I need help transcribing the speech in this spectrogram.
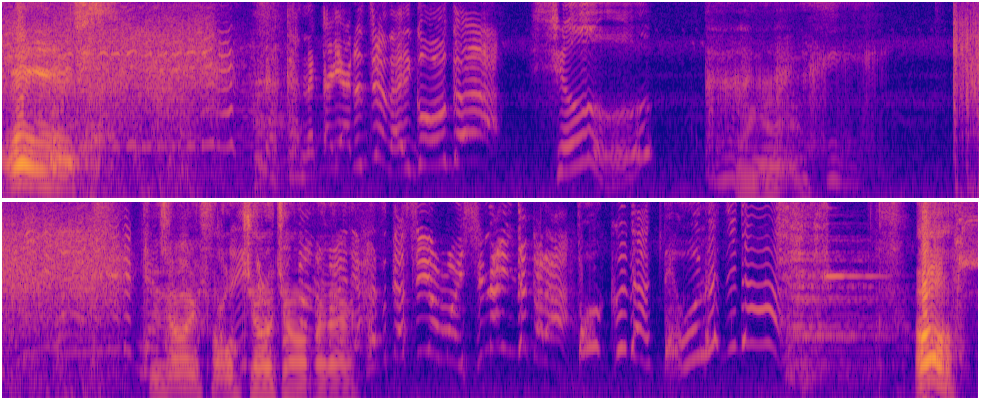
oh! She's only full JoJo over there. Oh! oh.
